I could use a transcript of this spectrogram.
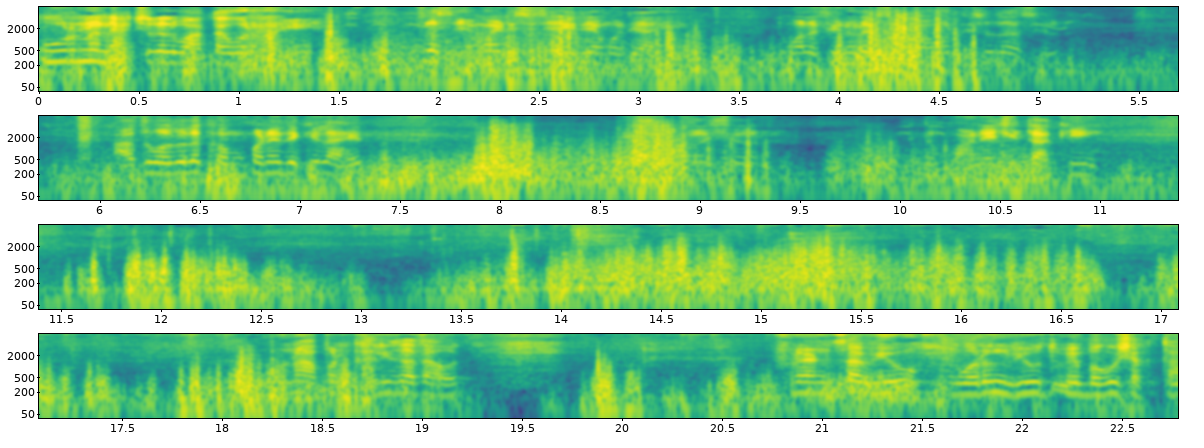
पूर्ण नॅचरल वातावरण आहे. प्लस एम आय डी सीच्या एरियामध्ये आहे. तुम्हाला फिनोलेक्स आजूबाजूला कंपन्या देखील आहेत. शहर एकदम पाण्याची टाकी. पुन्हा आपण खाली जात आहोत. फ्रंटचा व्ह्यू वरून व्ह्यू तुम्ही बघू शकता.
